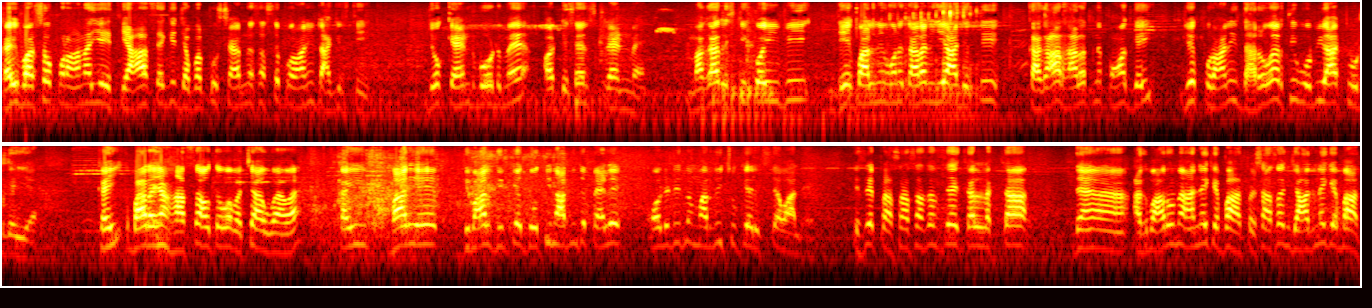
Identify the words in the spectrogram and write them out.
कई वर्षों पुराना ये इतिहास है कि जबलपुर शहर में सबसे पुरानी टाकिस थी, जो कैंट बोर्ड में और डिफेंस लैंड में। मगर इसकी कोई भी देखभाल नहीं होने के कारण ये आज इतनी कगार हालत में पहुँच गई, जो पुरानी धरोहर थी, वो भी आज टूट गई है। कई बार यहाँ हादसा होता हुआ, बचा हुआ है। कई बार ये दीवार गिर के दो तीन आदमी तो पहले ऑलरेडी तो मर भी चुके रिक्शे वाले। इसलिए प्रशासन से कल लगता अखबारों में आने के बाद प्रशासन जागने के बाद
